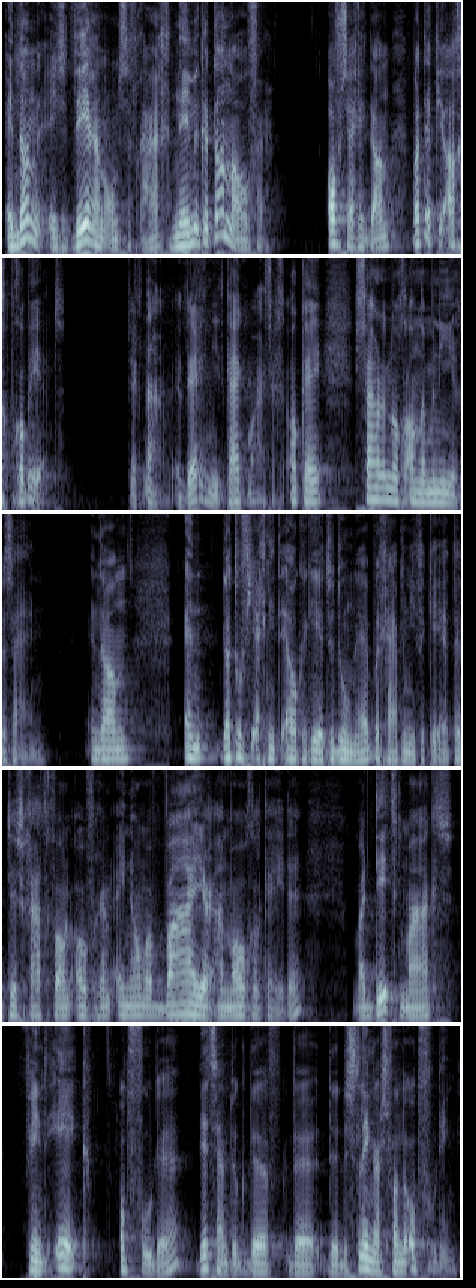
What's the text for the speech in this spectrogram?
En dan is het weer aan ons de vraag, neem ik het dan over? Of zeg ik dan, wat heb je al geprobeerd? Ik zeg, nou, het werkt niet, kijk maar. Zeg, oké, zouden er nog andere manieren zijn? En dan en dat hoef je echt niet elke keer te doen, hè? begrijp me niet verkeerd. Het is, gaat gewoon over een enorme waaier aan mogelijkheden. Maar dit maakt, vind ik, opvoeden, dit zijn natuurlijk de, de, de, de slingers van de opvoeding.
